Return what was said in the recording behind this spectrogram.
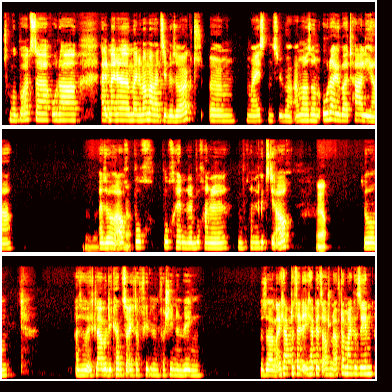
zum Geburtstag oder halt meine, meine Mama hat sie besorgt. Ähm, meistens über Amazon oder über Thalia. Also auch ja. Buch, Buchhändel, Buchhandel, im Buchhandel gibt's die auch. Ja. So. Also ich glaube, die kannst du echt auf vielen verschiedenen Wegen besorgen. Ich habe tatsächlich, ich habe jetzt auch schon öfter mal gesehen,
